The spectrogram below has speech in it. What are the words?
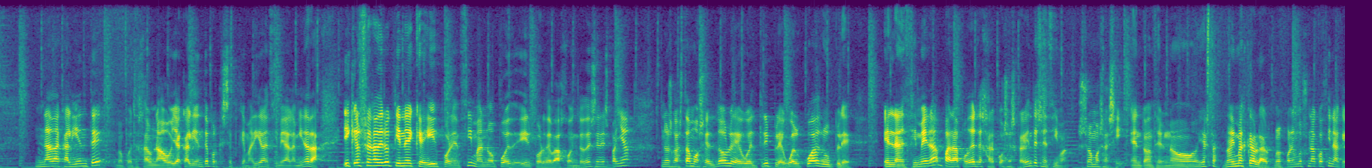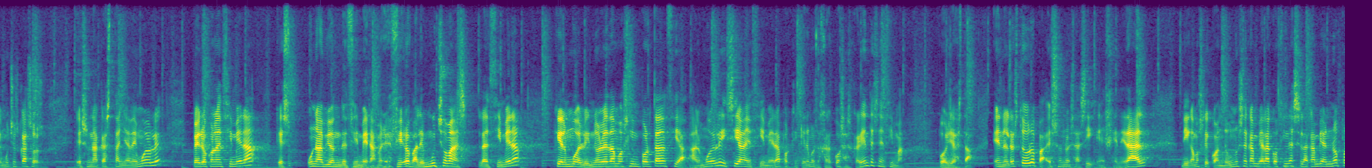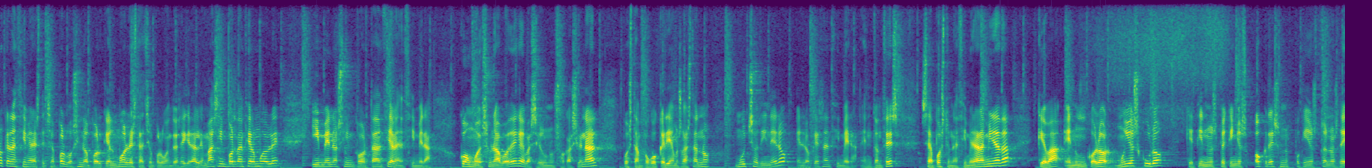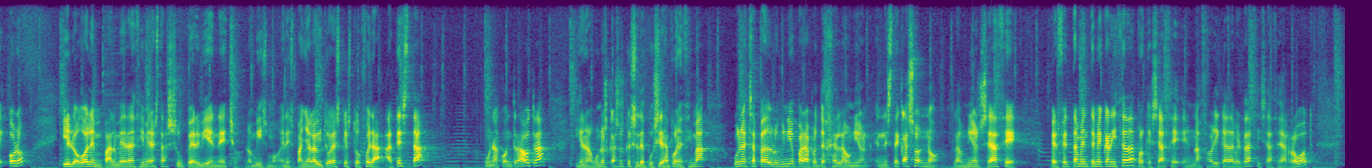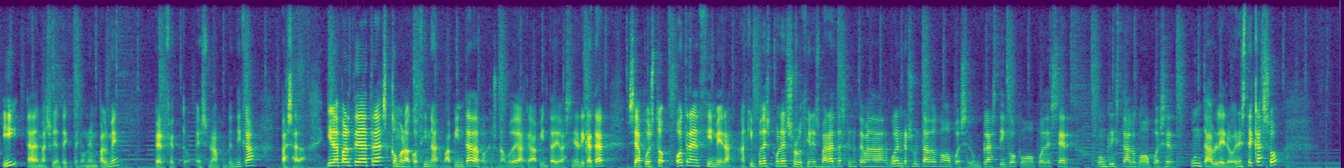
nada caliente, no puedes dejar una olla caliente porque se quemaría la encimera laminada y que el fregadero tiene que ir por encima, no puede ir por debajo. Entonces en España nos gastamos el doble o el triple o el cuádruple en la encimera para poder dejar cosas calientes encima. Somos así. Entonces, no, ya está, no hay más que hablar. Nos ponemos una cocina que en muchos casos es una castaña de mueble, pero con la encimera, que es un avión de encimera, me refiero, vale mucho más la encimera que el mueble y no le damos importancia al mueble y sí a la encimera porque queremos dejar cosas calientes encima, pues ya está. En el resto de Europa eso no es así. En general, digamos que cuando uno se cambia la cocina se la cambia no porque la encimera esté hecha polvo, sino porque el mueble está hecho polvo. Entonces hay que darle más importancia al mueble y menos importancia a la encimera. Como es una bodega y va a ser un uso ocasional, pues tampoco queríamos gastarnos mucho dinero en lo que es la encimera. Entonces se ha puesto una encimera laminada que va en un color muy oscuro, que tiene unos pequeños ocres, unos pequeños tonos de oro y luego el empalme de la encimera está súper bien hecho. Lo mismo, en España lo habitual es que esto fuera a testa, una contra otra, y en algunos casos que se le pusiera por encima una chapa de aluminio para proteger la unión. En este caso no, la unión se hace perfectamente mecanizada porque se hace en una fábrica de verdad y se hace a robot y además fíjate que tenga un empalme perfecto, es una auténtica pasada. Y la parte de atrás, como la cocina va pintada, porque es una bodega que va pintada y va sin alicatar, se ha puesto otra encimera. Aquí puedes poner soluciones baratas que no te van a dar buen resultado, como puede ser un plástico, como puede ser un cristal o como puede ser un tablero. En este caso,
